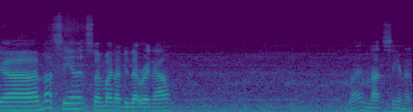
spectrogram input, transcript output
Yeah, I'm not seeing it, so I might not do that right now. I am not seeing it.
